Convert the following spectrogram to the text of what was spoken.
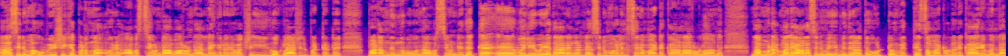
ആ സിനിമ ഉപേക്ഷിക്കപ്പെടുന്ന ഒരു അവസ്ഥ ഉണ്ടാവാറുണ്ട്. അല്ലെങ്കിൽ ഒരു പക്ഷേ ഈഗോ ക്ലാഷിൽ പെട്ടിട്ട് പടം നിന്നു പോകുന്ന അവസ്ഥയുണ്ട്. ഇതൊക്കെ വലിയ വലിയ താരങ്ങളുടെ സിനിമകളിൽ സ്ഥിരമായിട്ട് കാണാറുള്ളതാണ്. നമ്മുടെ മലയാള സിനിമയും ഇതിനകത്ത് ഒട്ടും വ്യത്യസ്തമായിട്ടുള്ള ഒരു കാര്യമല്ല.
